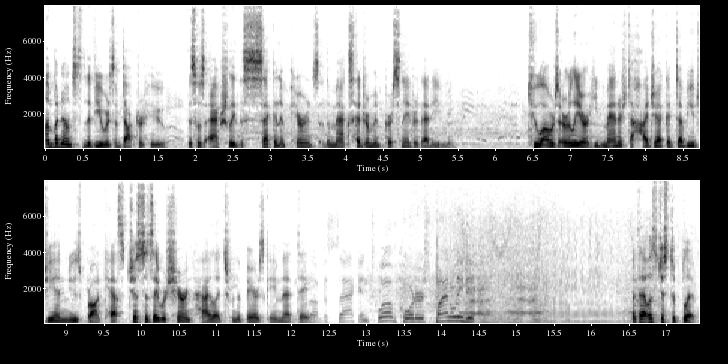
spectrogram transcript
Unbeknownst to the viewers of Doctor Who, this was actually the second appearance of the Max Headroom impersonator that evening. Two hours earlier, he'd managed to hijack a WGN news broadcast just as they were sharing highlights from the Bears game that day. But that was just a blip.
